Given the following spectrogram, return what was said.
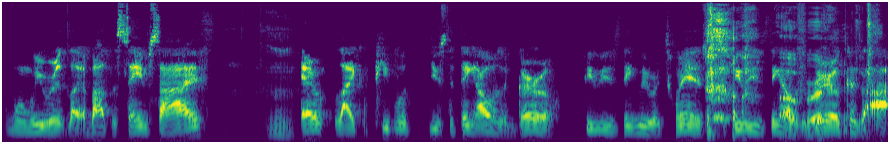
when we were like about the same size, mm. every, like people used to think I was a girl people used to think we were twins. People used to think I oh, was a girl because I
